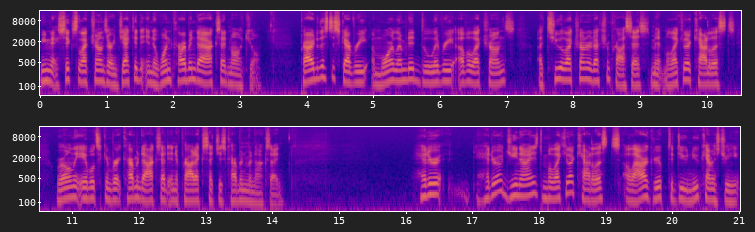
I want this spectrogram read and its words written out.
meaning that six electrons are injected into one carbon dioxide molecule. Prior to this discovery, a more limited delivery of electrons, a two electron reduction process, meant molecular catalysts were only able to convert carbon dioxide into products such as carbon monoxide. Heter- heterogenized molecular catalysts allow our group to do new chemistry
